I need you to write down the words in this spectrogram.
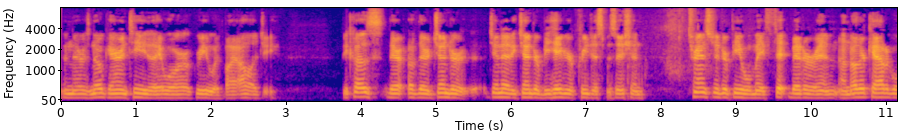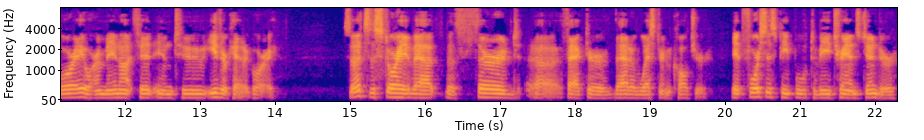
and there is no guarantee they will agree with biology. Because of their gender, genetic gender behavior predisposition, transgender people may fit better in another category or may not fit into either category. So that's the story about the third uh, factor, that of Western culture. It forces people to be transgender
